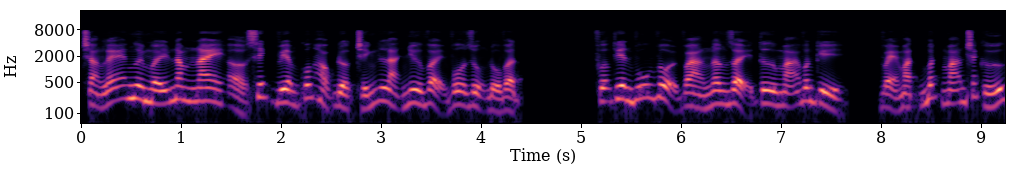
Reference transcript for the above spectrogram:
Chẳng lẽ ngươi mấy năm nay ở xích viêm quốc học được chính là như vậy vô dụng đồ vật. Phượng Thiên Vũ vội vàng nâng dậy tư mã vân kỳ, vẻ mặt bất mãn trách cứ,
